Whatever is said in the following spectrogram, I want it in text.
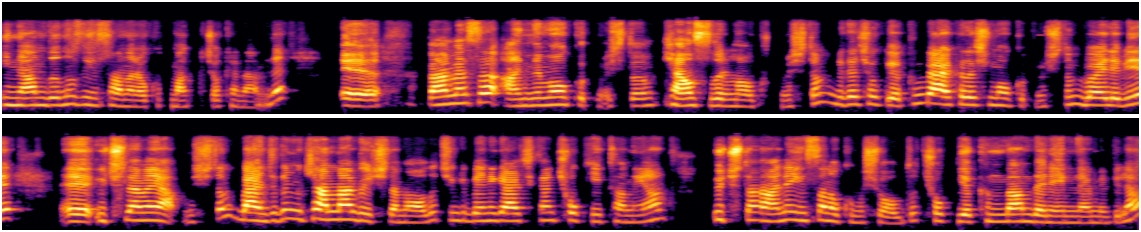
inandığınız insanlara okutmak çok önemli. Ee, ben mesela anneme okutmuştum, counselor'ıma okutmuştum. Bir de çok yakın bir arkadaşıma okutmuştum. Böyle bir e, üçleme yapmıştım. Bence de mükemmel bir üçleme oldu. Çünkü beni gerçekten çok iyi tanıyan üç tane insan okumuş oldu. Çok yakından deneyimlerimi bilen.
